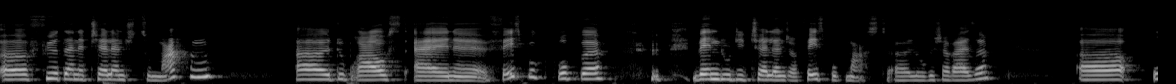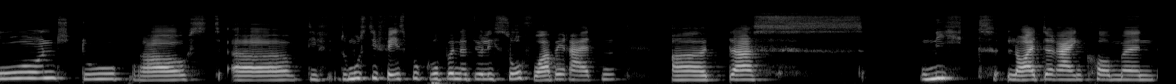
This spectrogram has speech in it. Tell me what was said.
äh, für deine Challenge zu machen? Äh, du brauchst eine Facebook-Gruppe, wenn du die Challenge auf Facebook machst, äh, logischerweise. Äh, und du brauchst, äh, die, du musst die Facebook-Gruppe natürlich so vorbereiten, äh, dass nicht Leute reinkommen,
